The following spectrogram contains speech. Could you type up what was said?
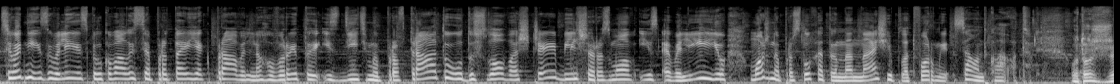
Сьогодні із Евелією спілкувалися про те, як правильно говорити із дітьми про втрату. До слова, ще більше розмов із Евелією можна прослухати на нашій платформі SoundCloud. Отож,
